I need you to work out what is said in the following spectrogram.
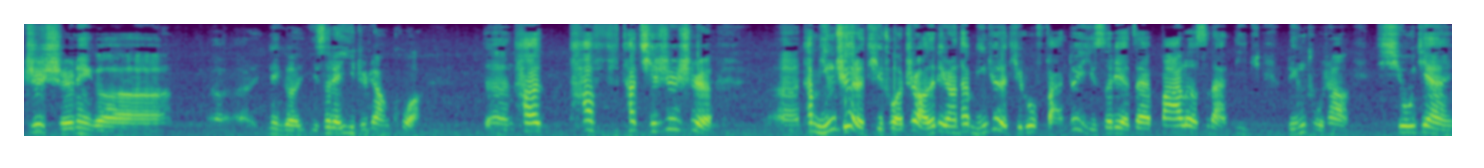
支持那个呃那个以色列一直这样扩，呃，他他他其实是。呃，他明确的提出，至少在历史上，他明确的提出反对以色列在巴勒斯坦地区领土上修建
